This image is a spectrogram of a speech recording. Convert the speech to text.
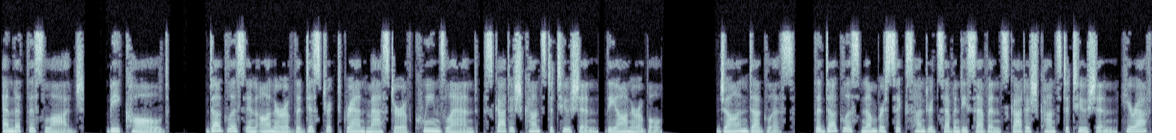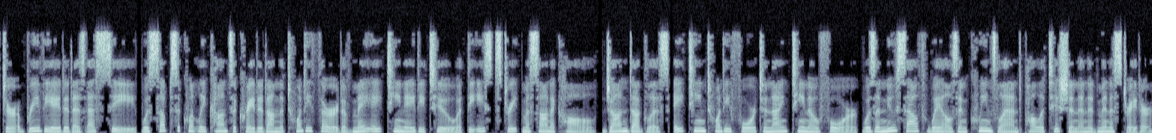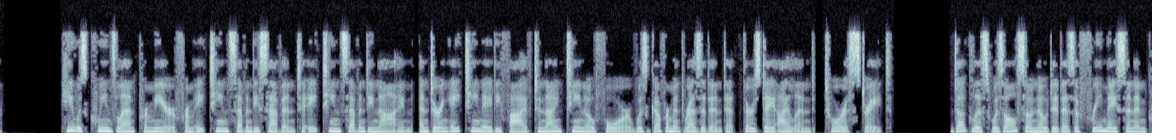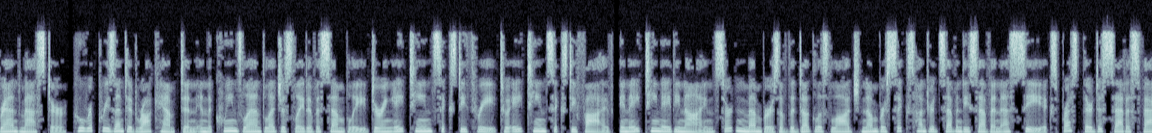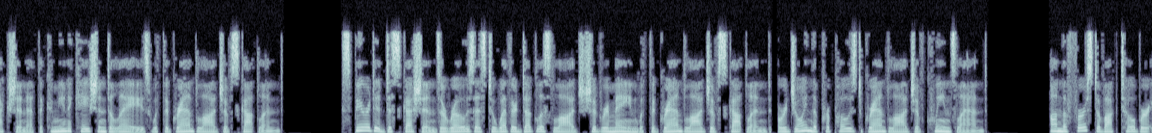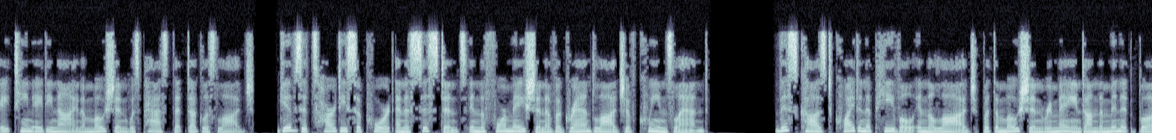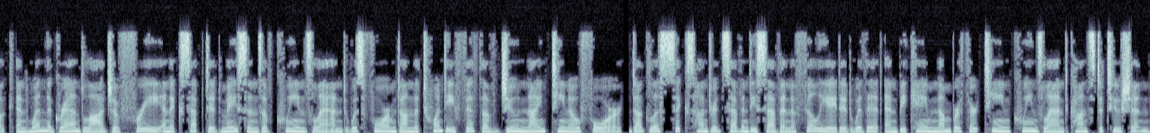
and that this lodge «be called» Douglas in honour of the District Grand Master of Queensland, Scottish Constitution, the Honourable John Douglas. The Douglas No. 677 Scottish Constitution hereafter abbreviated as SC was subsequently consecrated on 23 May 1882 at the East Street Masonic Hall. John Douglas (1824–1904) was a New South Wales and Queensland politician and administrator. He was Queensland Premier from 1877 to 1879, and during 1885 to 1904 was government resident at Thursday Island, Torres Strait. Douglas was also noted as a Freemason and Grand Master, who represented Rockhampton in the Queensland Legislative Assembly during 1863 to 1865. In 1889, certain members of the Douglas Lodge No. 677 SC expressed their dissatisfaction at the communication delays with the Grand Lodge of Scotland. Spirited discussions arose as to whether Douglas Lodge should remain with the Grand Lodge of Scotland, or join the proposed Grand Lodge of Queensland. On 1 October 1889 a motion was passed that Douglas Lodge "...gives its hearty support and assistance in the formation of a Grand Lodge of Queensland." This caused quite an upheaval in the lodge but the motion remained on the minute book and when the Grand Lodge of Free and Accepted Masons of Queensland was formed on 25 June 1904, Douglas 677 affiliated with it and became No. 13 Queensland Constitution.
